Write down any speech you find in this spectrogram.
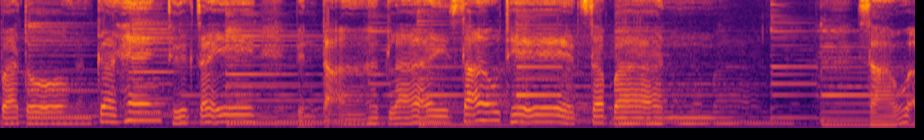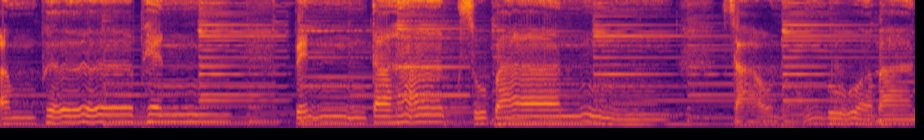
ป่าตองก็แห้งถึกใจ เป็นตาหักลายสาวเทศบาล สาวอำเภอเพนเป็นตาหักสุบานสาวหนองบัวบาน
